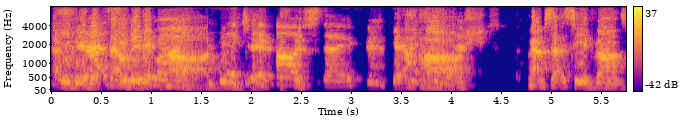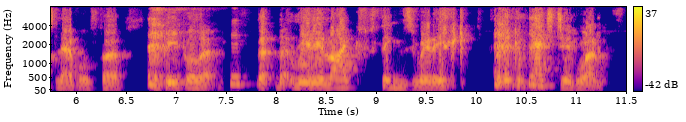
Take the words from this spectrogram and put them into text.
that would be a bit, that would be a bit one. hard, wouldn't it? Harsh though. a bit harsh. Perhaps that's the advanced level for, for people that, that, that really like things really for the competitive ones.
